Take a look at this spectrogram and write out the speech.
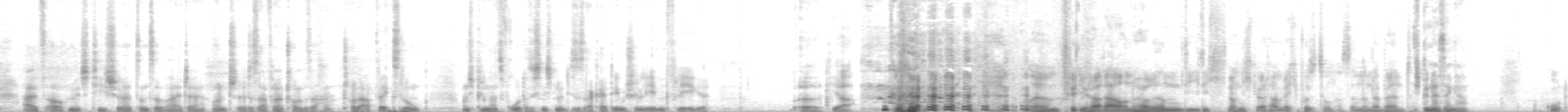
als auch mit T-Shirts und so weiter. Und äh, das ist einfach eine tolle Sache, tolle Abwechslung. Und ich bin ganz froh, dass ich nicht nur dieses akademische Leben pflege. Äh, ja. Ähm, für die Hörer und Hörerinnen, die dich noch nicht gehört haben, welche Position hast du denn in der Band? Ich bin der Sänger. Gut.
